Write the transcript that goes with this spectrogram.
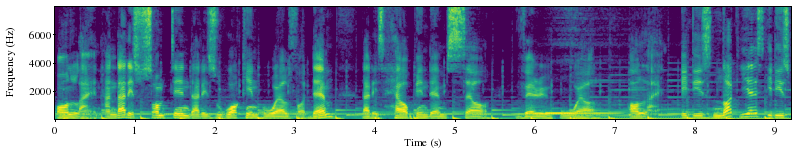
online. And that is something that is working well for them, that is helping them sell very well online. It is not, yes, it is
